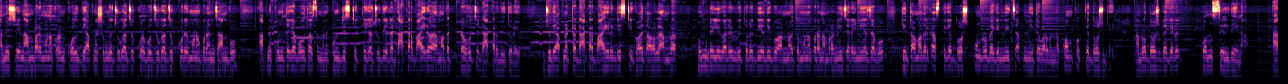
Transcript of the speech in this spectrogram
আমি সেই নাম্বারে মনে করেন কল দিয়ে আপনার সঙ্গে যোগাযোগ করব। যোগাযোগ করে মনে করেন জানব আপনি কোন থেকে বলতেছেন মানে কোন ডিস্ট্রিক্ট থেকে। যদি এটা ঢাকার বাইরে হয়, আমাদেরটা হচ্ছে ঢাকার ভিতরে। যদি আপনারটা ঢাকার বাইরে ডিস্ট্রিক্ট হয়, তাহলে আমরা হোম ডেলিভারির ভিতরে দিয়ে দিব, আর নয়তো মনে করেন আমরা নিজেরাই নিয়ে যাব। কিন্তু আমাদের কাছ থেকে দশ পনেরো ব্যাগের নিচে আপনি নিতে পারবেন না, কমপক্ষে দশ ব্যাগ। আমরা দশ ব্যাগের কম সেল দিই না। আর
